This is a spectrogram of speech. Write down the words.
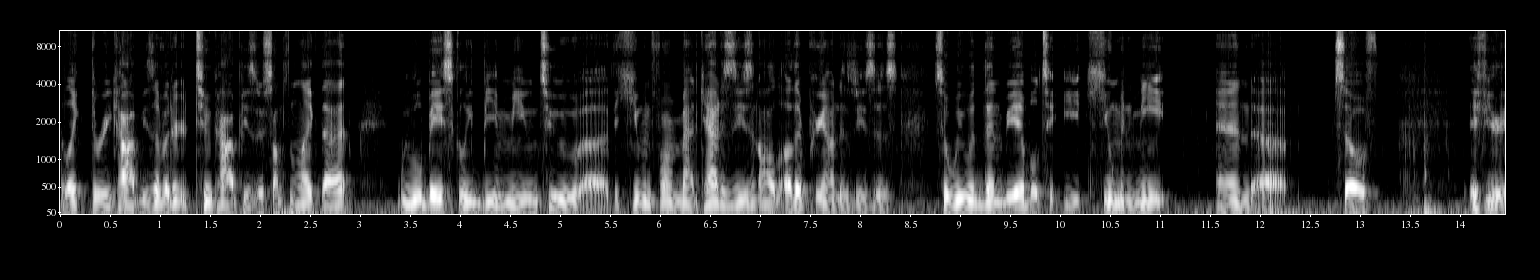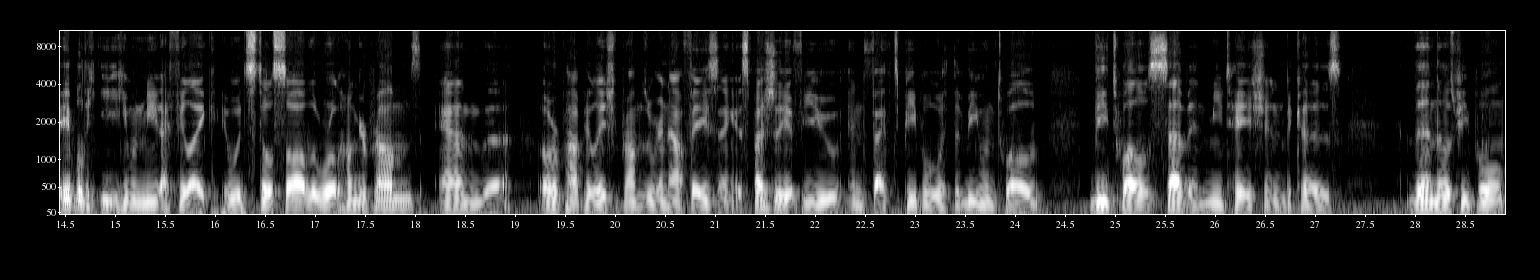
like three copies of it or two copies or something like that, we will basically be immune to uh, the human form of mad cow disease and all the other prion diseases. So we would then be able to eat human meat. And uh, so if, if you're able to eat human meat, I feel like it would still solve the world hunger problems and the overpopulation problems we're now facing, especially if you infect people with the V112 V12-7 mutation because then those people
